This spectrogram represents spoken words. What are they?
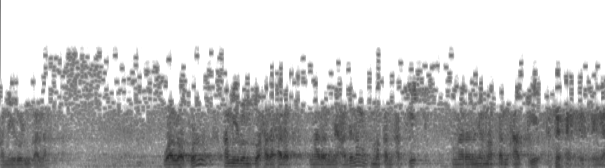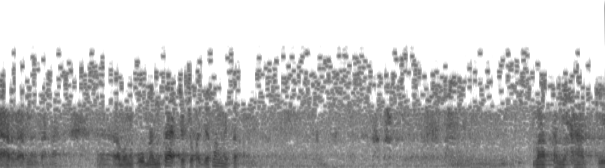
Kamirun kalah. Walaupun Kamirun itu harap-harap ngarannya adalah makan aki, ngarannya makan aki, ngaran. Lamun kuman tak cocok aja kan itu. Makan aki.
